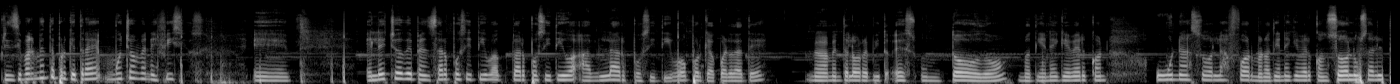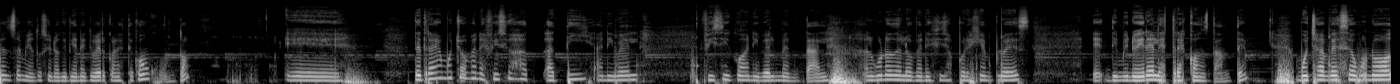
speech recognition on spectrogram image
Principalmente porque trae muchos beneficios. Eh, el hecho de pensar positivo, actuar positivo, hablar positivo, porque acuérdate, nuevamente lo repito, es un todo, no tiene que ver con una sola forma, no tiene que ver con solo usar el pensamiento, sino que tiene que ver con este conjunto, eh, te trae muchos beneficios a, ti a nivel físico, a nivel mental. Algunos de los beneficios, por ejemplo, es eh, disminuir el estrés constante. Muchas veces uno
